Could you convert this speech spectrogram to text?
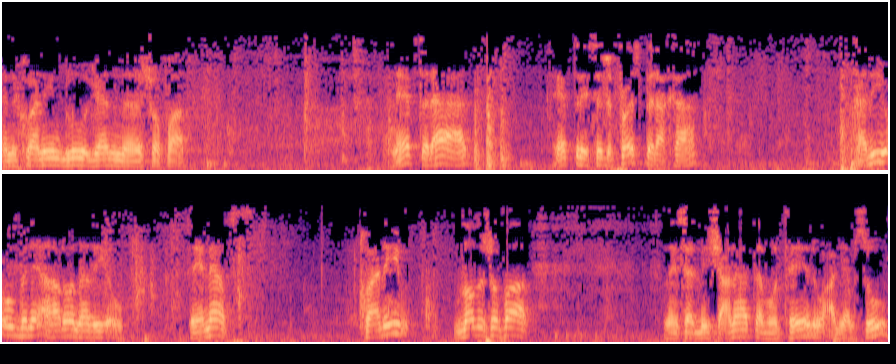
and the Kohanim blew again uh, shofar. And after that, after they said the first beracha, Hari'u b'nei Aharon hari'u. They announced, Kohanim, blow the shofar. They said, משענת אבותינו על ים סוף,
